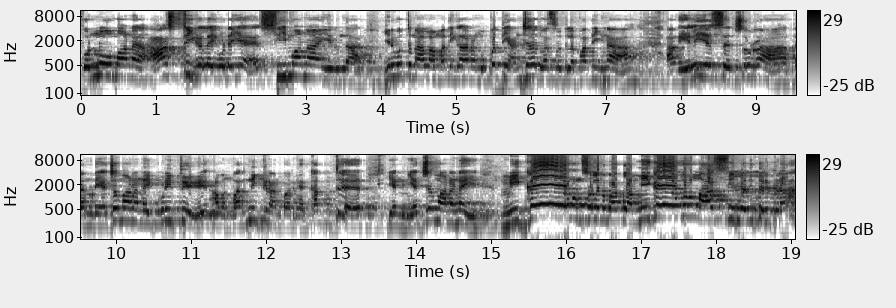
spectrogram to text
பொன்னுமான ஆஸ்திகளை உடைய சீமானா இருந்தார். இருபத்தி நாலாம் அதிகாரம் முப்பத்தி அஞ்சாவது வருஷத்துல பாத்தீங்கன்னா அங்க எலியசர் சொல்றான் தன்னுடைய எஜமானனை குறித்து அவன் வர்ணிக்கிறான் பாருங்க. கத்தர் என் எஜமானனை மிகவும் சொல்லுங்க பார்க்கலாம் மிகவும் ஆசீர்வதித்திருக்கிறார்.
